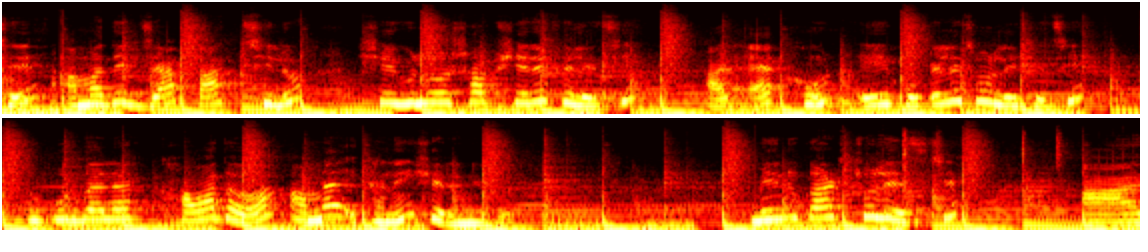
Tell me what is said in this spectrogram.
শিলিগুড়ি আমাদের যা কাজ ছিল সেগুলো সব সেরে ফেলেছি। আর এখন এই হোটেলে চলে এসেছি। দুপুরবেলার খাওয়া দাওয়া আমরা এখানেই সেরে নেব। মেনু কার্ড চলে এসছে। আর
